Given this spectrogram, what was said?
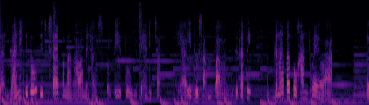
Dan banyak itu itu saya pernah ngalamin hal seperti itu gitu ya dicap ya itu sampah gitu. Tapi kenapa Tuhan rela e,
